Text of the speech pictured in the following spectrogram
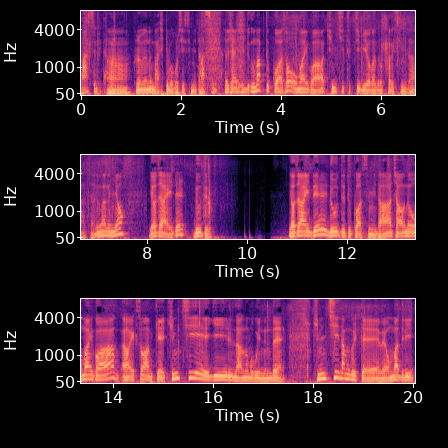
맞습니다. 어, 그러면은 맛있게 먹을 수 있습니다. 맞습니다. 자, 잠시 음악 듣고 와서 오마이과 김치 특집 이어가도록 하겠습니다. 자, 음악은요. 여자아이들 누드. 여자아이들 누드 듣고 왔습니다. 자, 오늘 오마이과학 어, 엑소와 함께 김치의 얘기를 나눠보고 있는데, 김치 담글 때 왜 엄마들이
